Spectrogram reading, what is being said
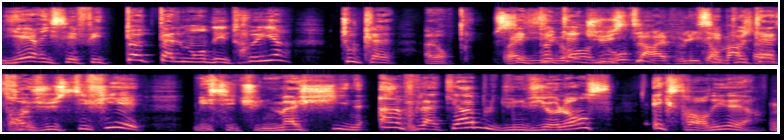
Hier, il s'est fait totalement détruire toute la. Alors, c'est peut-être justi- l'Assemblée. justifié, mais c'est une machine implacable d'une violence extraordinaire.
